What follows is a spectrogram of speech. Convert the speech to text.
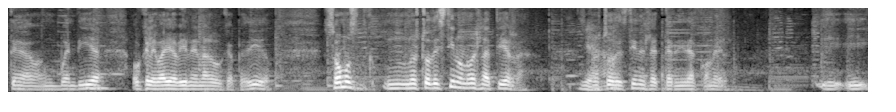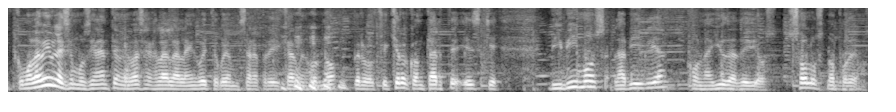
tenga un buen día o que le vaya bien en algo que ha pedido. Somos, nuestro destino no es la tierra, nuestro destino es la eternidad con Él. Y, y como la Biblia es emocionante, me vas a jalar la lengua y te voy a empezar a predicar, mejor no. Pero lo que quiero contarte es que vivimos la Biblia con la ayuda de Dios. Solos no podemos,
